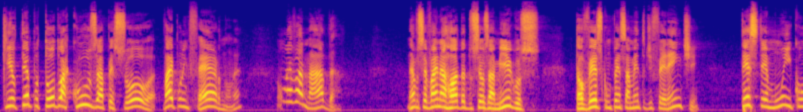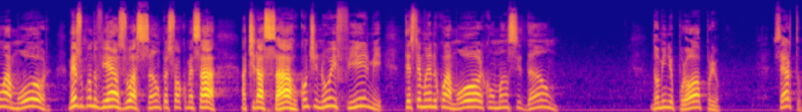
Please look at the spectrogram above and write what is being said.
que o tempo todo acusa a pessoa, vai para o inferno, né? Não leva a nada. Né? Você vai na roda dos seus amigos, talvez com um pensamento diferente, testemunhe com amor, mesmo quando vier a zoação, o pessoal começar a tirar sarro, continue firme, testemunhando com amor, com mansidão, domínio próprio, certo?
